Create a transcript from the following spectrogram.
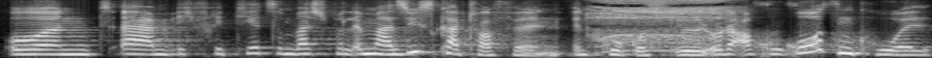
Und ähm, ich frittiere zum Beispiel immer Süßkartoffeln in Kokosöl oder auch Rosenkohl.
